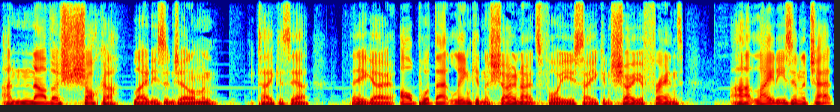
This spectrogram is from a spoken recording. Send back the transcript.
Another shocker, ladies and gentlemen. Take us out. There you go. I'll put that link in the show notes for you so you can show your friends. Uh, ladies in the chat,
